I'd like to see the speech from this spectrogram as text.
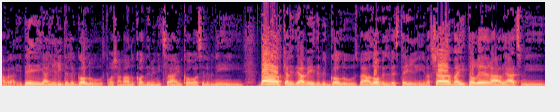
אבל על ידי הירידה לגולוס, כמו שאמרנו קודם ממצרים קורוסי לבני, דווקא על ידי אביידה בגולוס, באלומס וסתירים, אז שם התעורר הארי עצמי,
